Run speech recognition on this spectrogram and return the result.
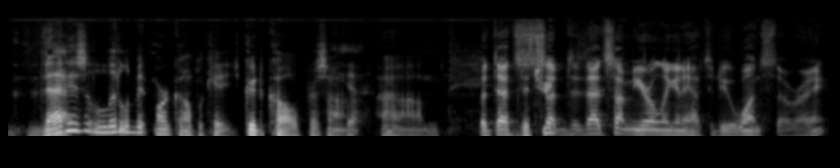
That, that is a little bit more complicated. Good call, Prasanna. Yeah. Um, but that's tr- that's something you're only going to have to do once, though, right?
